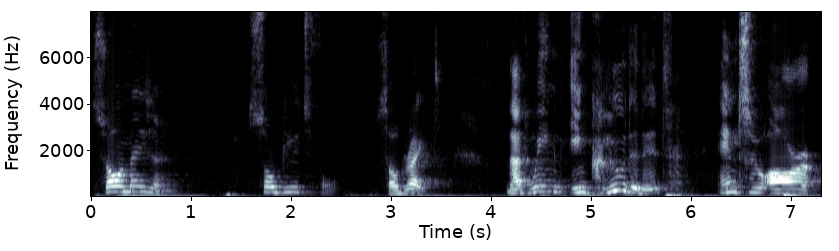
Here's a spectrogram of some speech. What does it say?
so amazing, so beautiful, so great, that we included it into our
